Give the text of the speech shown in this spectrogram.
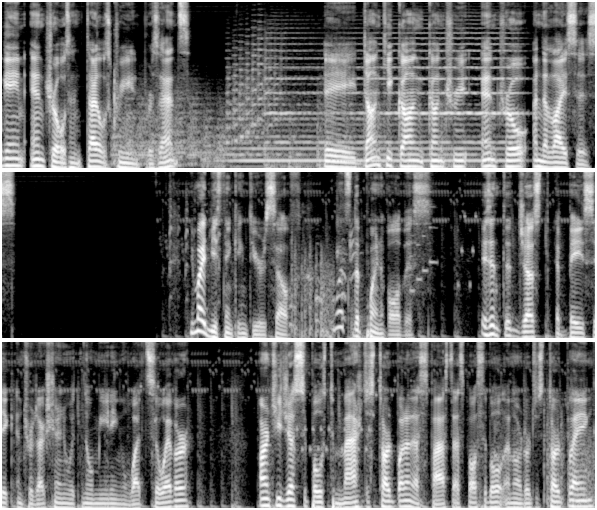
Game Intros and Title Screen presents a Donkey Kong Country intro analysis. You might be thinking to yourself, what's the point of all this? Isn't it just a basic introduction with no meaning whatsoever? Aren't you just supposed to mash the start button as fast as possible in order to start playing?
